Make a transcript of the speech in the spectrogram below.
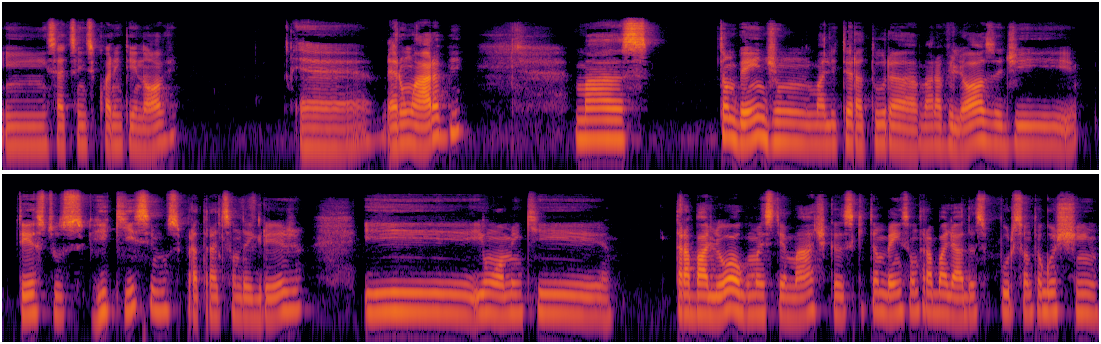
em 749. É, era um árabe, mas também de uma literatura maravilhosa, de textos riquíssimos para a tradição da igreja, e, e um homem que trabalhou algumas temáticas que também são trabalhadas por Santo Agostinho,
